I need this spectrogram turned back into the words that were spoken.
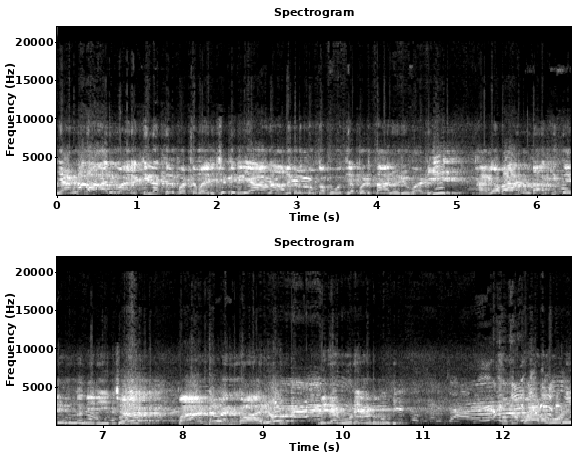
ഞങ്ങൾ ആരും അരക്കില്ലത്തിൽ പെട്ട് മരിച്ചിട്ടില്ല എന്ന് ആളുകൾക്കൊക്കെ ബോധ്യപ്പെടുത്താൻ ഒരു വഴി ഭഗവാൻ ഉണ്ടാക്കി തരുമെന്ന് നിരീച്ച് പാണ്ഡവന്മാരും പിന്നെ കൂടെ അങ്ങോട്ട് കൂടി. ഒക്കെ പാടെ കൂടി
